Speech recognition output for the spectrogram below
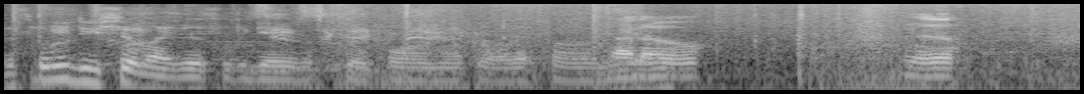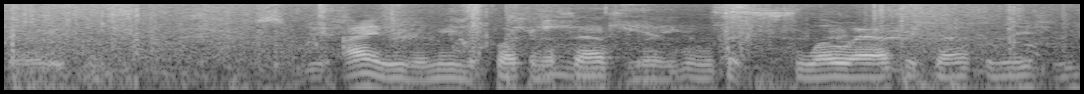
It's when you do shit like this in the game, it's good fun after all that fun. I know. Yeah. I didn't even mean to fucking assassinate him with that slow ass assassination.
